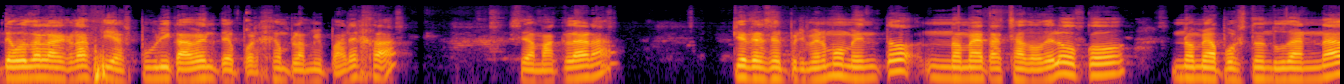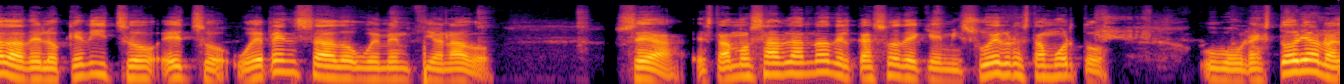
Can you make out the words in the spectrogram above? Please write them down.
debo dar las gracias públicamente, por ejemplo, a mi pareja, se llama Clara, que desde el primer momento no me ha tachado de loco, no me ha puesto en duda nada de lo que he dicho, hecho o he pensado o he mencionado. O sea, estamos hablando del caso de que mi suegro está muerto. Hubo una historia, una,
